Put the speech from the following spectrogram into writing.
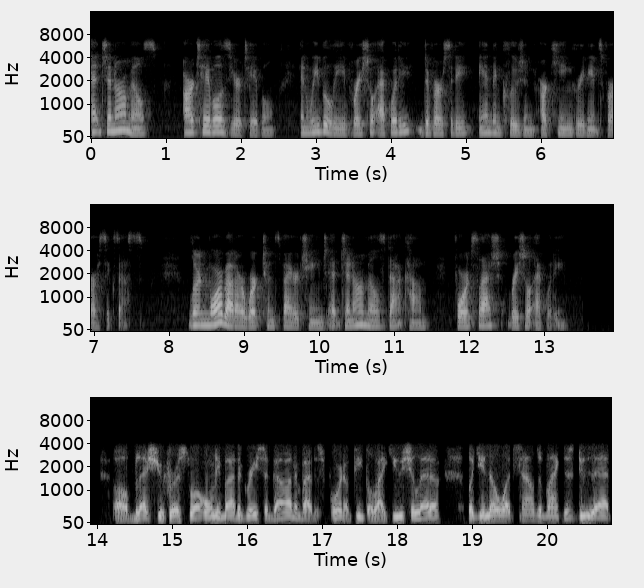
At General Mills, our table is your table, and we believe racial equity, diversity, and inclusion are key ingredients for our success. Learn more about our work to inspire change at generalmills.com forward slash racial equity. Oh, bless you. First of all, only by the grace of God and by the support of people like you, Sheletta. But you know what? Sounds of Blackness do that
